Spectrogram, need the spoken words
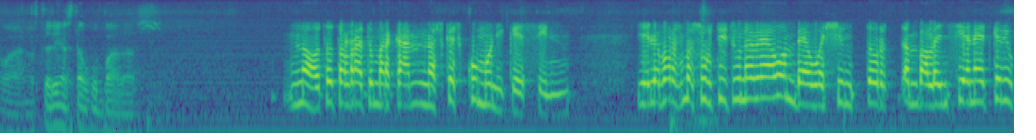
Bueno, estarien estar ocupades. No, tot el rato marcant, no és que es comuniquessin. I llavors m'ha sortit una veu, en veu així en, tort, en valencianet, que diu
